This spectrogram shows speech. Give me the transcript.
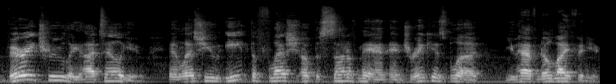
"Very truly I tell you, unless you eat the flesh of the Son of Man and drink His blood, you have no life in you."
